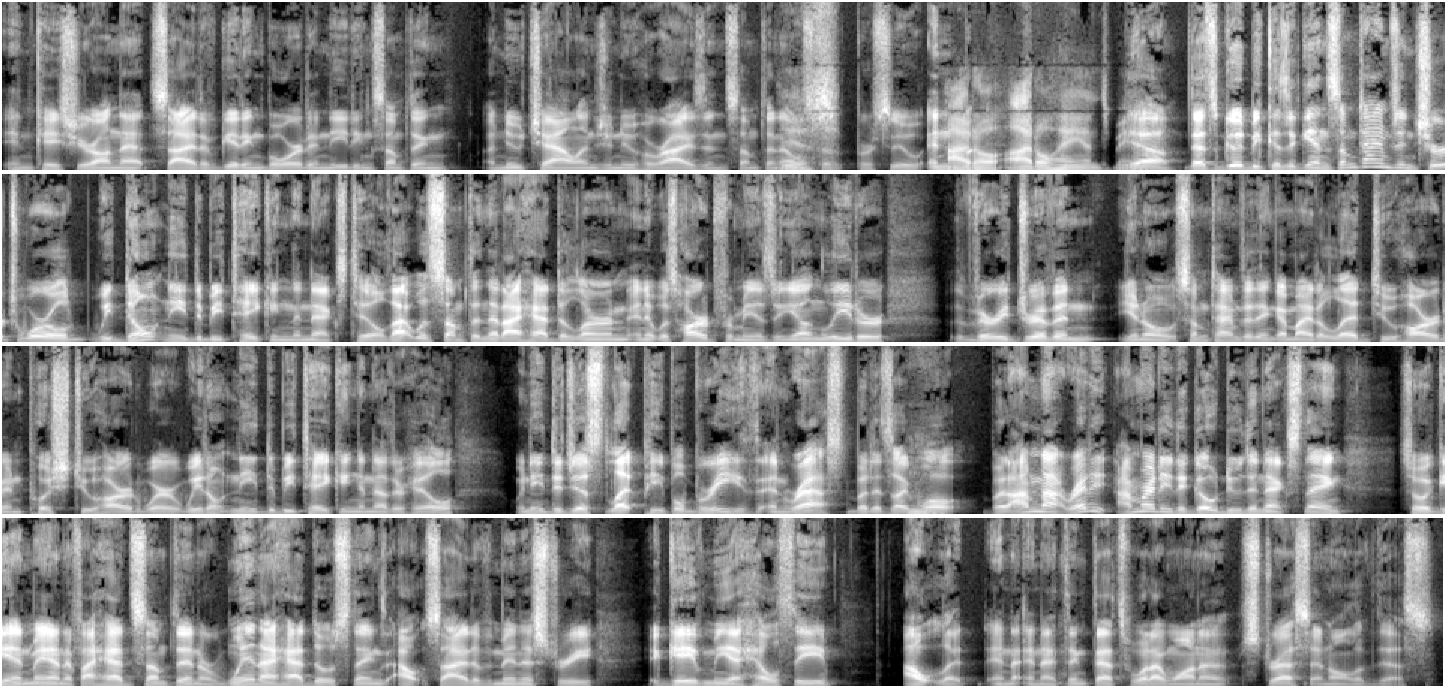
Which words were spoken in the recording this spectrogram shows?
in case you're on that side of getting bored and needing something a new challenge, a new horizon, something else Yes. to pursue. And idle idle hands, man. yeah, that's good because again, sometimes in church world, we don't need to be taking the next hill. That was something that I had to learn and it was hard for me as a young leader, very driven, you know, sometimes I think I might have led too hard and pushed too hard where we don't need to be taking another hill. We need to just let people breathe and rest. But it's like, Mhm. well, but I'm not ready. I'm ready to go do the next thing. So again, man, if I had something or when I had those things outside of ministry, it gave me a healthy outlet. And and I think that's what I want to stress in all of this.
